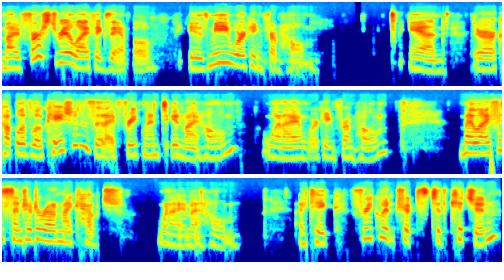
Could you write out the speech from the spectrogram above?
My first real life example is me working from home. And there are a couple of locations that I frequent in my home when I am working from home. My life is centered around my couch when I am at home. I take frequent trips to the kitchen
